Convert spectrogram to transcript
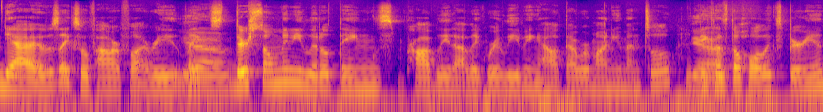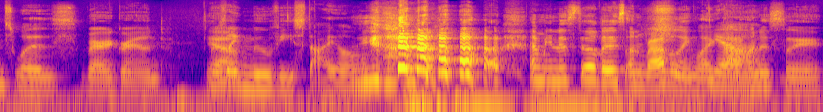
yeah, it was like so powerful. Every like Yeah. s- there's so many little things probably that like we're leaving out that were monumental Yeah. because the whole experience was very grand Yeah. it was like movie style. i mean it's still this unraveling like that honestly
